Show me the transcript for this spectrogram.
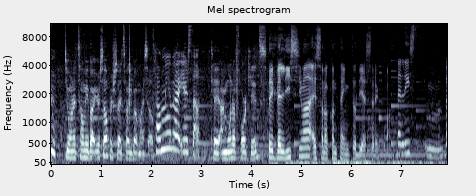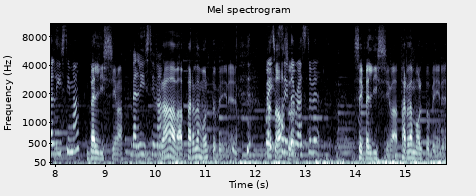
Do you want to tell me about yourself or should I tell you about myself? Tell me about yourself. Okay, I'm one of four kids. Sei bellissima e sono contento di essere qua. Belliss- mm, bellissima. Bellissima. Bellissima. Brava, parla molto bene. Wait, That's say the rest of it. Sei bellissima, parla molto bene.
